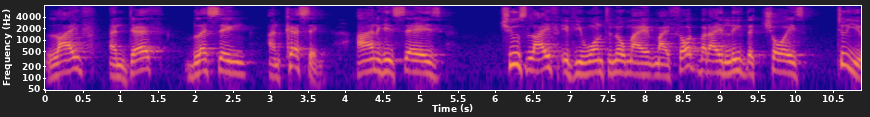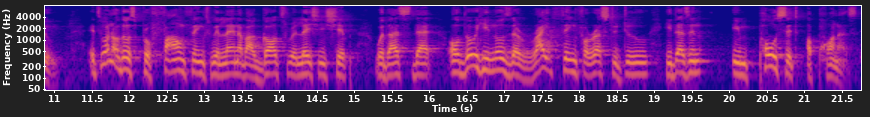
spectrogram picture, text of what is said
life and death, blessing and cursing. And he says, choose life if you want to know my, my thought, but I leave the choice to you. It's one of those profound things we learn about God's relationship with us that although He knows the right thing for us to do, He doesn't impose it upon us.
